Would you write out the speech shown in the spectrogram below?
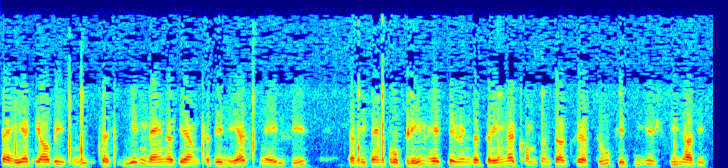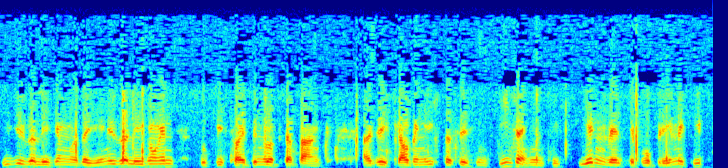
Daher glaube ich nicht, dass irgendeiner, der unter den ersten elf ist, damit ein Problem hätte, wenn der Trainer kommt und sagt, hör zu, für dieses Spiel habe ich diese Überlegungen oder jene Überlegungen, du bist heute nur auf der Bank. Also ich glaube nicht, dass es in dieser Hinsicht irgendwelche Probleme gibt.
